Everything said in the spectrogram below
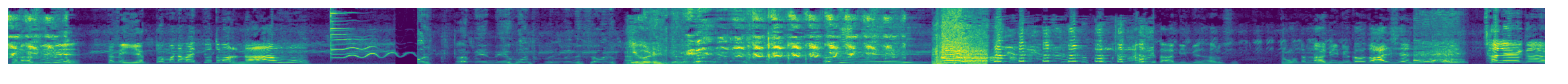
પણ હબીબી તમે એક તો મને વાત કહો તમારું નામ શું હું તમને અબીબી કહું તો ને ચલેગા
